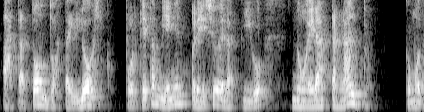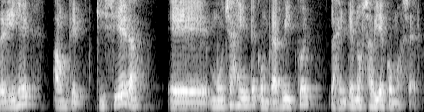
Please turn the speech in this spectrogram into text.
hasta tonto, hasta ilógico, porque también el precio del activo no era tan alto. Como te dije, aunque quisiera eh, mucha gente comprar Bitcoin, la gente no sabía cómo hacerlo.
